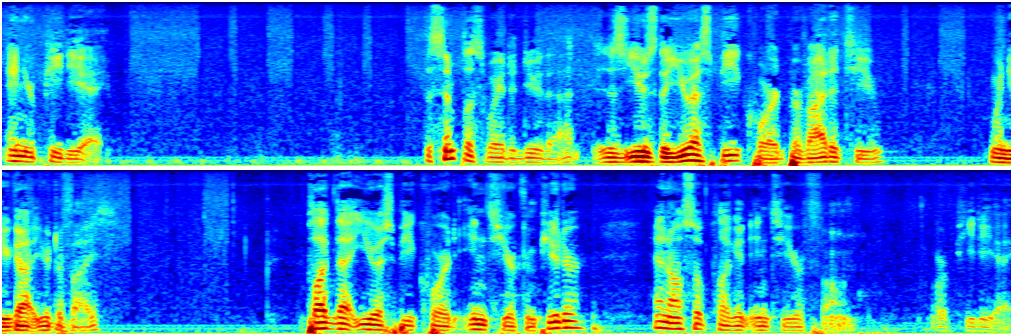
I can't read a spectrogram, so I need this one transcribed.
and your PDA. The simplest way to do that is use the USB cord provided to you when you got your device. Plug that USB cord into your computer and also plug it into your phone or PDA.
